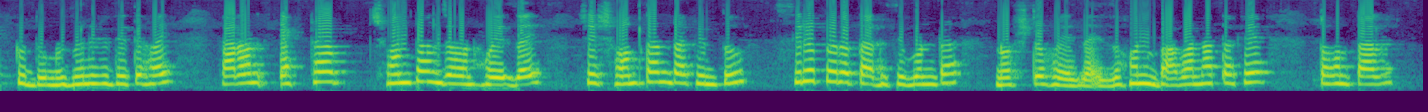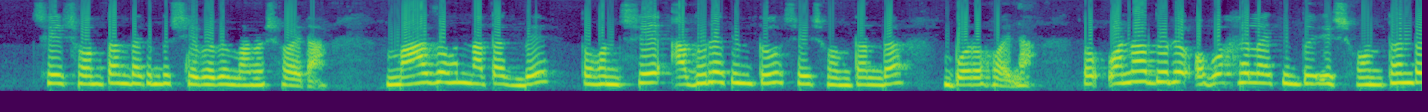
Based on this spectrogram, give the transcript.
একটু দুজনেরই দিতে হয়। কারণ একটা সন্তান যখন হয়ে যায়, সেই সন্তানটা কিন্তু চিরতরে তার জীবনটা নষ্ট হয়ে যায়। যখন বাবা না থাকে, তখন তার সেই সন্তানটা কিন্তু সেভাবে মানুষ হয় না। মা যখন না থাকবে, তখন সে আদরে কিন্তু সেই সন্তানটা বড় হয় না। তো অনাদরে অবহেলায় কিন্তু এই সন্তানটা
